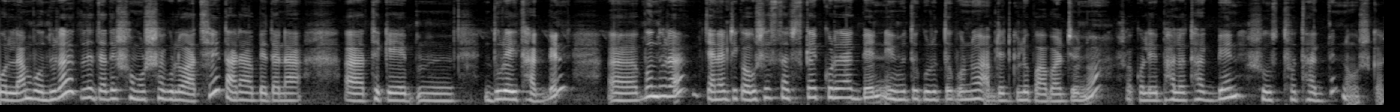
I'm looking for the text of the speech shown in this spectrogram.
বললাম, বন্ধুরা যাদের সমস্যাগুলো আছে, তারা বেদানা থেকে দূরেই থাকবেন। বন্ধুরা, চ্যানেলটিকে অবশ্যই সাবস্ক্রাইব করে রাখবেন। নিয়মিত গুরুত্বপূর্ণ আপডেটগুলো পাওয়ার জন্য। সকলে ভালো থাকবেন, সুস্থ থাকবেন। নমস্কার।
